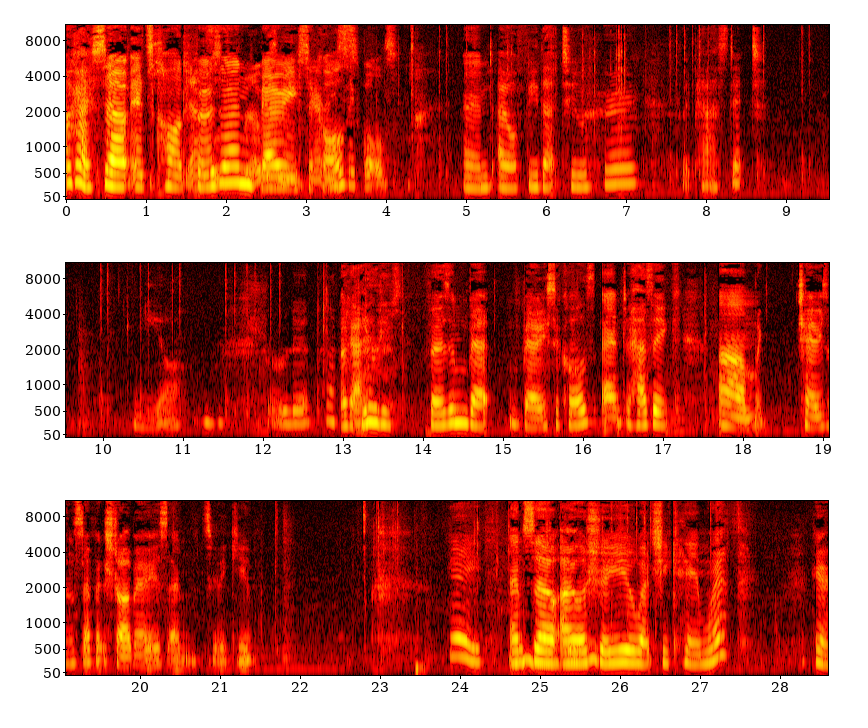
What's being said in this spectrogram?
Okay, so it's called Frozen Berry Sickles. Sickles. and I will feed that to her. I passed it. Yeah. Sure did. Okay. There it is. Frozen be- berry sickles, and it has like um, like cherries and stuff, and strawberries, and it's really cute. Yay! And so I will show you what she came with. Here,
